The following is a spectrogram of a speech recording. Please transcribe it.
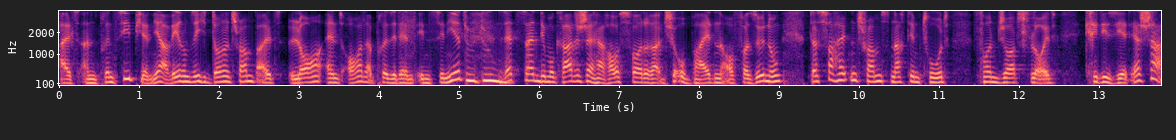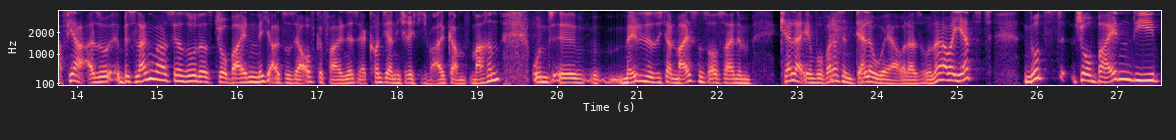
als an Prinzipien. Ja, während sich Donald Trump als Law and Order Präsident inszeniert, setzt sein demokratischer Herausforderer Joe Biden auf Versöhnung. Das Verhalten Trumps nach dem Tod von George Floyd kritisiert er scharf. Ja, also bislang war es ja so, dass Joe Biden nicht allzu sehr aufgefallen ist. Er konnte ja nicht richtig Wahlkampf machen und äh, meldete sich dann meistens aus seinem Keller irgendwo. War das in Delaware oder so? Ne? Aber jetzt nutzt Joe Biden die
